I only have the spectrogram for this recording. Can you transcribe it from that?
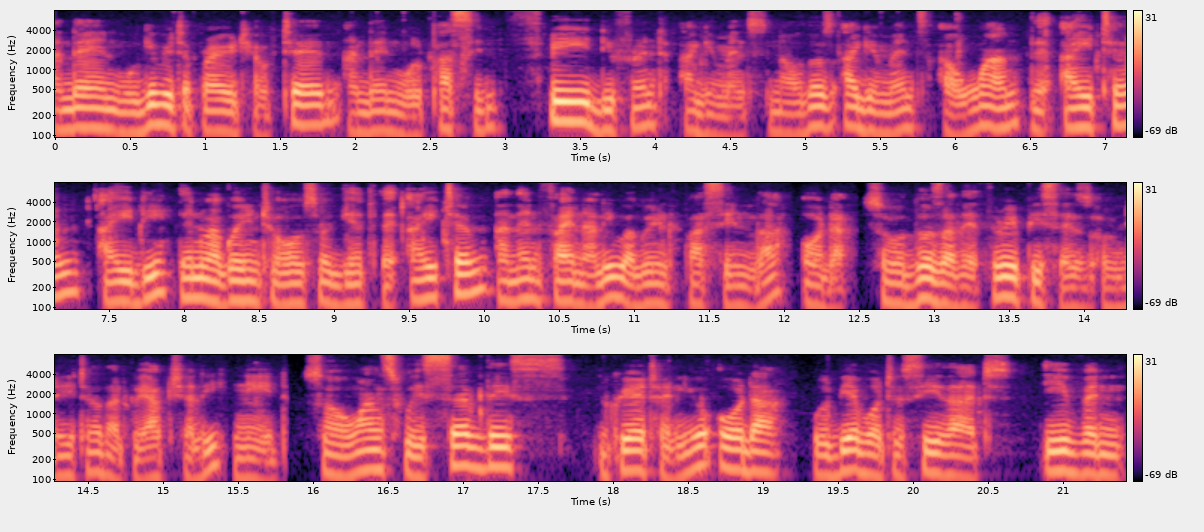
and then we'll give it a priority of 10 and then we'll pass in three different arguments. Now those arguments are one, the item ID, then we're going to also get the item, and then finally we're going to pass in the order. So those are the three pieces of data that we actually need. So once we save this, create a new order, we'll be able to see that even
